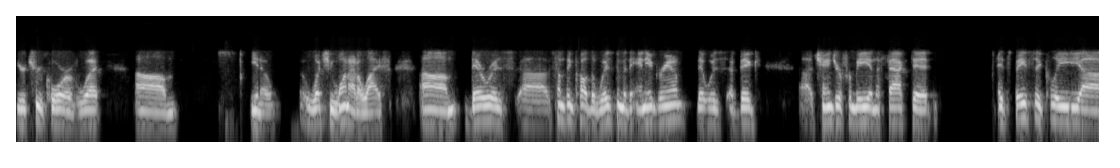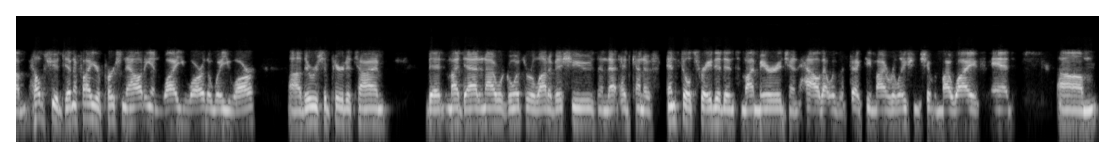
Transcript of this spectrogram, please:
your true core of what, um, you know, what you want out of life. Um, there was uh, something called the wisdom of the Enneagram that was a big uh, changer for me, and the fact that it's basically um, helps you identify your personality and why you are the way you are. Uh, there was a period of time that my dad and I were going through a lot of issues, and that had kind of infiltrated into my marriage and how that was affecting my relationship with my wife. And um,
